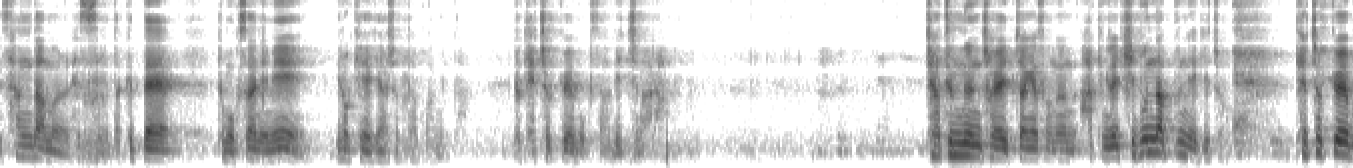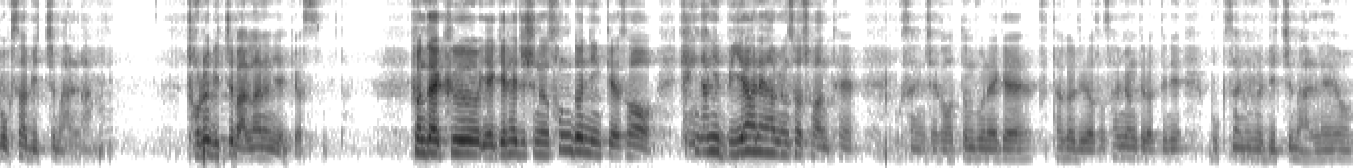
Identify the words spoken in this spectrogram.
상담을 했습니다. 그때 그 목사님이 이렇게 얘기하셨다고 합니다. 그 개척교회 목사 믿지 마라. 제가 듣는 저의 입장에서는 아, 굉장히 기분 나쁜 얘기죠. 개척교회 목사 믿지 말라고. 저를 믿지 말라는 얘기였습니다. 그런데 그 얘기를 해주시는 성도님께서 굉장히 미안해하면서 저한테 목사님 제가 어떤 분에게 부탁을 드려서 설명드렸더니 목사님을 믿지 말래요.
